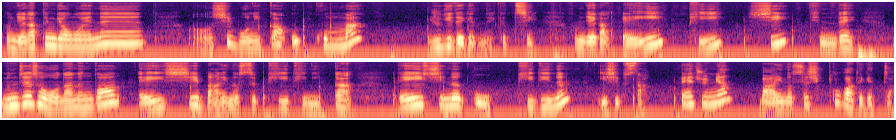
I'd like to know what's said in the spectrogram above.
그럼 얘 같은 경우에는 어, 15니까 5,6이 되겠네. 그치? 그럼 얘가 a, b, c, d인데 문제에서 원하는 건 AC-BD니까 AC는 5, BD는 24. 빼주면 마이너스 19가 되겠죠.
